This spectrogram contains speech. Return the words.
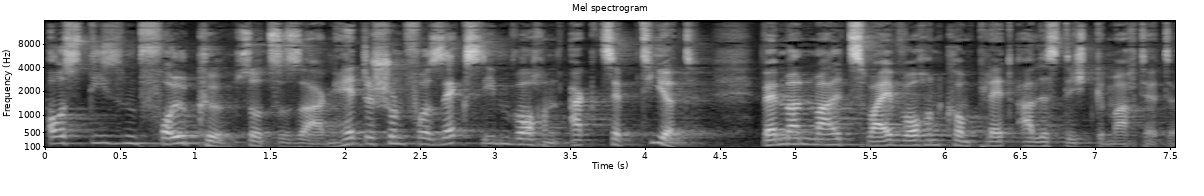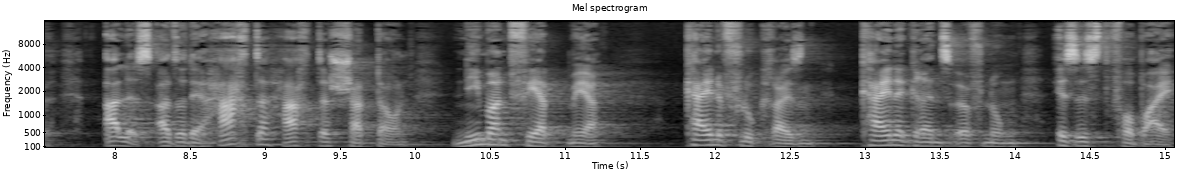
aus diesem Volke sozusagen hätte schon vor sechs, sieben Wochen akzeptiert, wenn man mal zwei Wochen komplett alles dicht gemacht hätte. Alles. Also der harte, harte Shutdown. Niemand fährt mehr. Keine Flugreisen. Keine Grenzöffnungen. Es ist vorbei.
